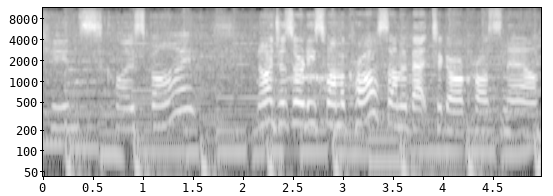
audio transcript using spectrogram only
kids close by. Nigel's already swum across, I'm about to go across now.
